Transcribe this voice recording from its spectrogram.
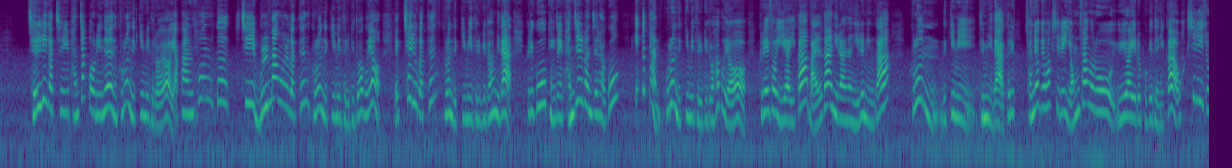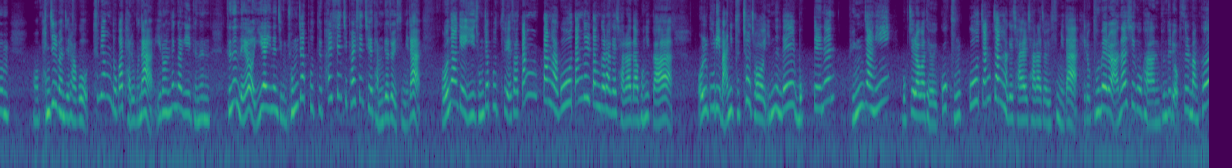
젤리 같이 반짝거리는 그런 느낌이 들어요. 약간 손끝이 물망울 같은 그런 느낌이 들기도 하고요. 액체류 같은 그런 느낌이 들기도 합니다. 그리고 굉장히 반질반질하고 깨끗한 그런 느낌이 들기도 하고요. 그래서 이 아이가 말간이라는 이름인가 그런 느낌이 듭니다. 그리고 저녁에 확실히 영상으로 이 아이를 보게 되니까 확실히 좀 어, 반질반질하고 투명도가 다르구나 이런 생각이 드는 드는데요. 이 아이는 지금 종자 포트 8cm 8cm에 담겨져 있습니다. 워낙에 이 종자 포트에서 땅땅하고 땅글땅글하게 자라다 보니까 얼굴이 많이 굳혀져 있는데 목대는 굉장히 목질화가 되어 있고 굵고 짱짱하게 잘 자라져 있습니다. 이런 구매를 안 하시고 간 분들이 없을 만큼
